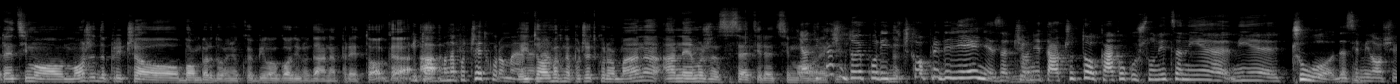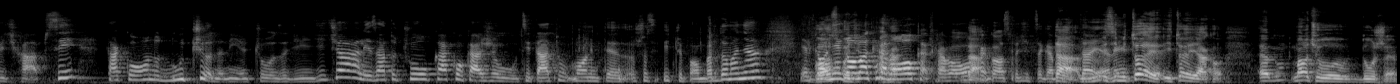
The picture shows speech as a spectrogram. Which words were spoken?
recimo, može da priča o bombardovanju koje je bilo godinu dana pre toga. I to a, na početku romana. I to da. odmah na početku romana, a ne može da se seti, recimo... Ja ti neki... kažem, to je političko opredeljenje. Znači, da. on je tačno to kako Koštunica nije, nije čuo da se Milošević hapsi tako on odlučio da nije čuo za Đinđića, ali je zato čuo kako kaže u citatu, molim te, što se tiče bombardovanja, jer kao Gospodje, njegova kravoka, kravoka, da. gospođica ga da, pita. Da, mislim, i to, je, i to je jako... E, malo ću duže. E,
